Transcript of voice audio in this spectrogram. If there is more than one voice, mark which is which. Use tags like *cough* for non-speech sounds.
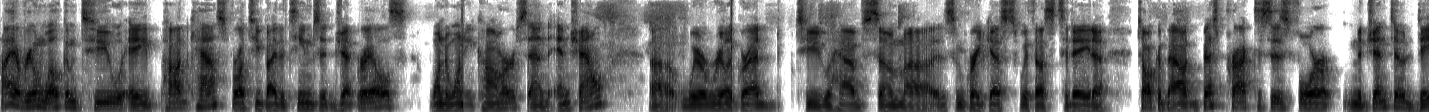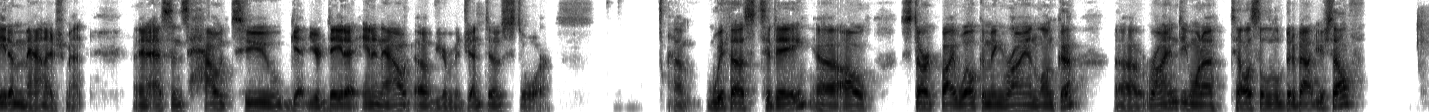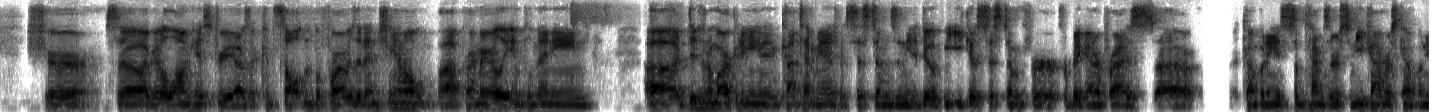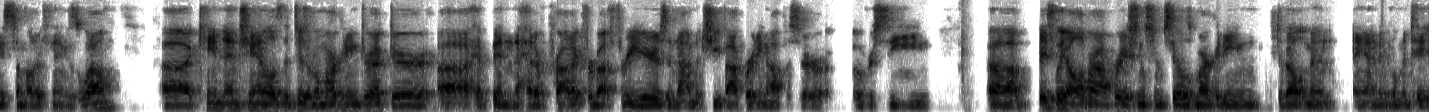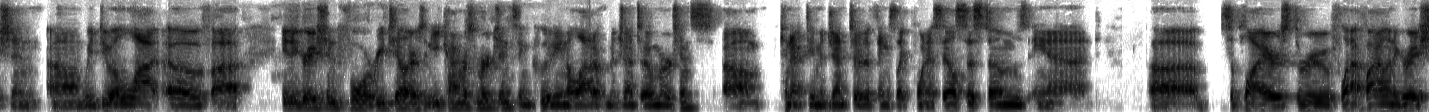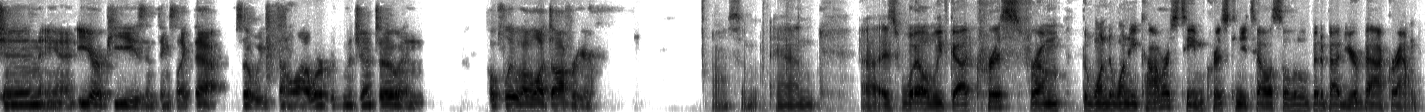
Speaker 1: Hi, everyone. Welcome to a podcast brought to you by the teams at JetRails, One to One E-commerce, and nChannel. Uh, we're really glad to have some uh, some great guests with us today to talk about best practices for Magento data management. In essence, how to get your data in and out of your Magento store. Um, with us today, uh, I'll start by welcoming Ryan Lunka. Uh, Ryan, do you want to tell us a little bit about yourself?
Speaker 2: Sure. So I've got a long history. I was a consultant before I was at nChannel, uh, primarily implementing uh, digital marketing and content management systems in the Adobe ecosystem for for big enterprise uh, companies. Sometimes there's some e-commerce companies, some other things as well. Uh, came to nChannel as the digital marketing director. Uh, have been the head of product for about three years, and now I'm the chief operating officer, overseeing uh, basically all of our operations from sales, marketing, development, and implementation. Um, we do a lot of uh, integration for retailers and e-commerce merchants, including a lot of Magento merchants, um, connecting Magento to things like point of sale systems and uh, suppliers through flat file integration and ERPs and things like that. So we've done a lot of work with Magento, and hopefully we'll have a lot to offer here.
Speaker 1: Awesome. And uh, as well, we've got Chris from the One to One e-commerce team. Chris, can you tell us a little bit about your background?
